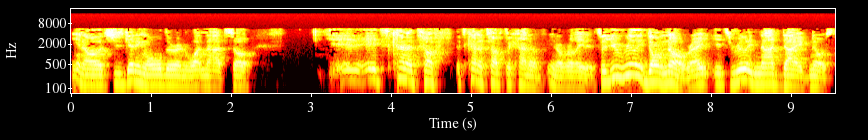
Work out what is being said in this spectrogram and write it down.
you know, she's getting older and whatnot. So it, it's kind of tough. It's kind of tough to kind of, you know, relate it. So you really don't know, right? It's really not diagnosed.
